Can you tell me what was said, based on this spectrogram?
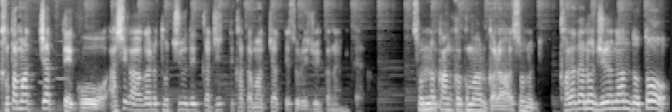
固まっちゃってこう足が上がる途中でガチって固まっちゃってそれ以上いかないみたいなそんな感覚もあるから、その体の柔軟度と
